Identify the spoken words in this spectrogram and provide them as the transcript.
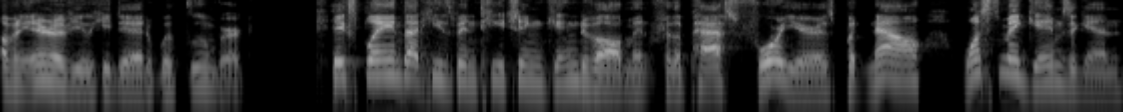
of an interview he did with Bloomberg. He explained that he's been teaching game development for the past four years, but now wants to make games again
